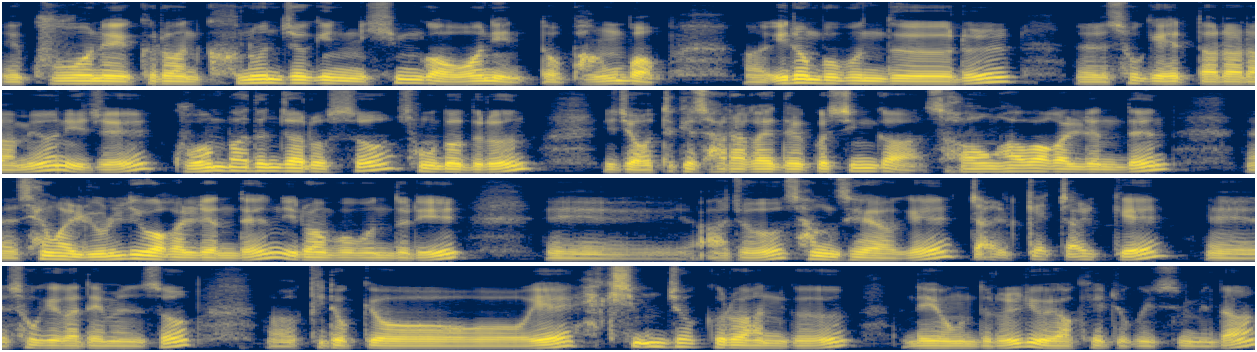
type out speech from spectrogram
에, 구원의 그런 근원적인 힘과 원인 또 방법 어, 이런 부분들을 소개했다라면 이제 구원받은 자로서 성도들은 이제 어떻게 살아가야 될 것인가 성화와 관련된 생활 윤리와 관련된 이러한 부분들이 아주 상세하게 짧게 짧게 소개가 되면서 어, 기독교의 핵심적 그러한 그 내용들을 요약해주고 있습니다.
